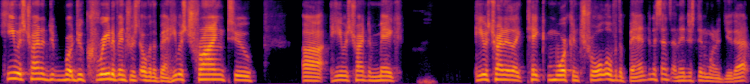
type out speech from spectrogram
he was trying to do, do creative interest over the band. He was trying to, uh, he was trying to make he was trying to like take more control over the band in a sense, and they just didn't want to do that.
